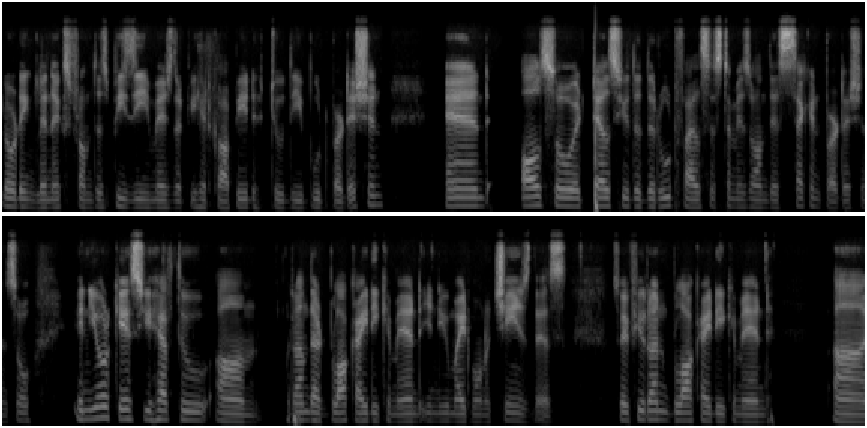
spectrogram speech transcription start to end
loading Linux from this BZ image that we had copied to the boot partition and also it tells you that the root file system is on this second partition so in your case you have to um, run that block id command and you might want to change this so if you run block id command uh,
